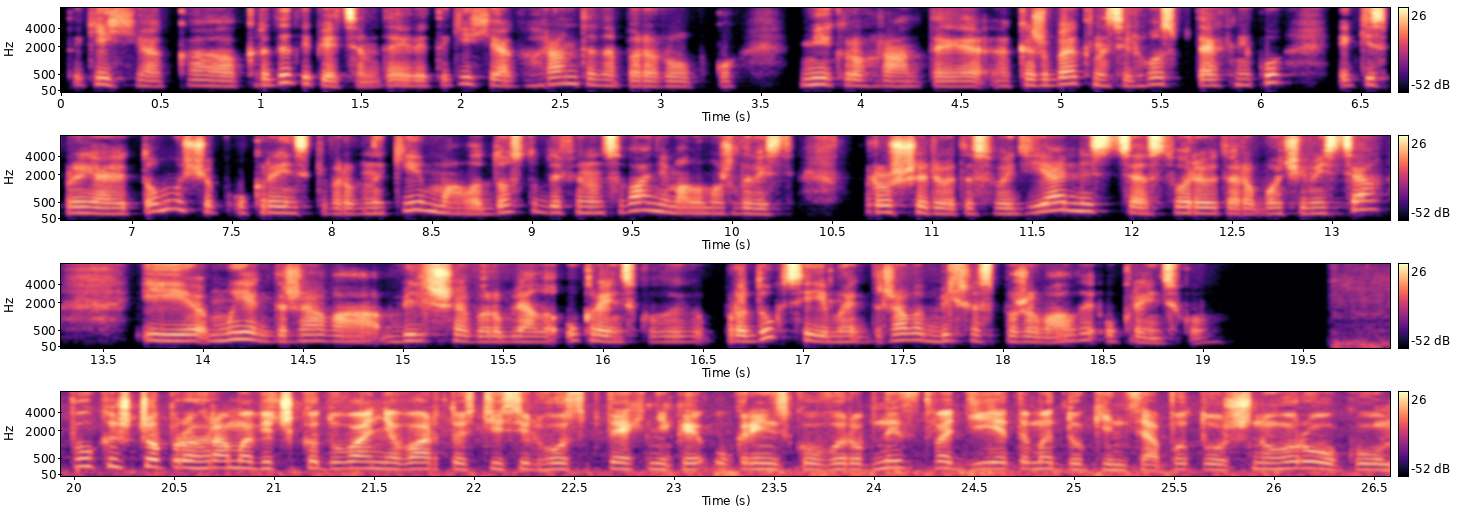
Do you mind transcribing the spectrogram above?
таких як е, кредити 579, таких як гранти на переробку, мікрогранти, е, кешбек на сільгосптехніку, які сприяють тому, щоб українські виробники мали доступ до фінансування, мали можливість розширювати свою діяльність, створювати робочі місця. І ми, як держава, більше виробляли української продукції. і Ми, як держава, більше споживали українську. Поки що програма відшкодування вартості сільгосптехніки українського виробництва діятиме до кінця поточного року.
